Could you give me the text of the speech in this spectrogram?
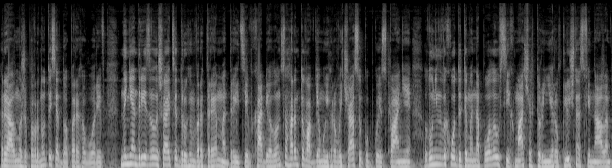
Реал може повернутися до переговорів. Нині Андрій залишається другим воротарем мадридців. Хабі Алонсо гарантував йому ігровий час у Кубку Іспанії. Лунін виходитиме на поле у всіх матчах турніру, включно з фіналем,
